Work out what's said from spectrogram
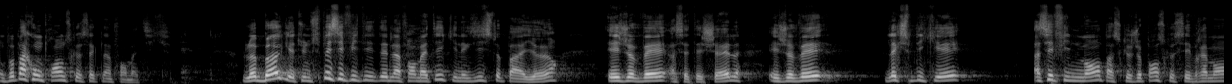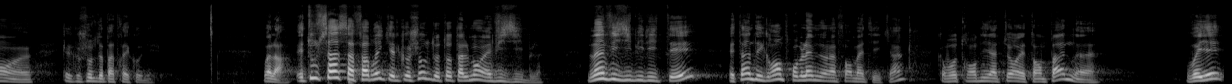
on ne peut pas comprendre ce que c'est que l'informatique. Le bug est une spécificité de l'informatique qui n'existe pas ailleurs, et je vais à cette échelle, et je vais l'expliquer assez finement parce que je pense que c'est vraiment euh, quelque chose de pas très connu. Voilà. Et tout ça, ça fabrique quelque chose de totalement invisible. L'invisibilité est un des grands problèmes de l'informatique. Hein. Quand votre ordinateur est en panne, vous voyez,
